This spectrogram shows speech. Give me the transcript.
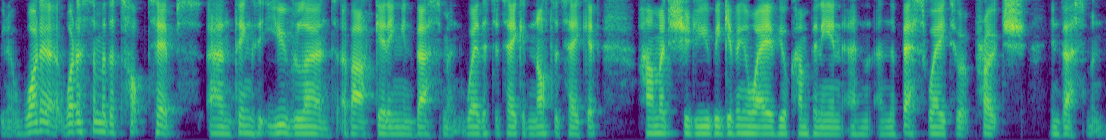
you know what are what are some of the top tips and things that you've learned about getting investment whether to take it not to take it how much should you be giving away of your company and and, and the best way to approach investment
